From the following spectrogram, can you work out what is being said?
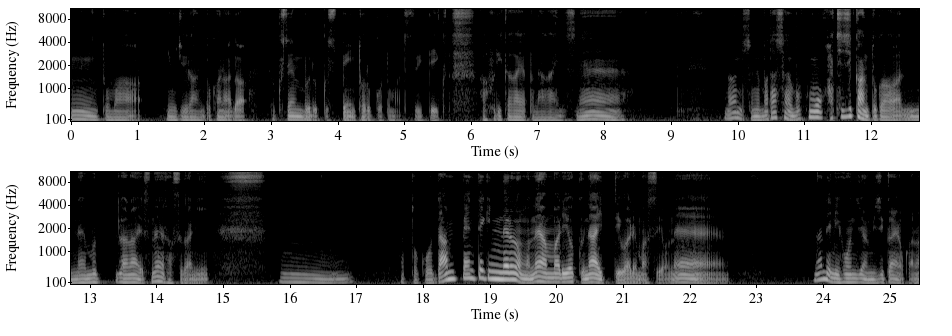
うんとまあニュージーランドカナダ。ルクセンブルクスペイントルコとま続いていく。とアフリカがやっぱ長いんですね。なんでしょうね。まあ確かに僕も8時間とかは眠らないですねさすがに。うーん。とこう断片的に寝るのもねあんまり良くないって言われますよね。なんで日本人は短いのかな。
